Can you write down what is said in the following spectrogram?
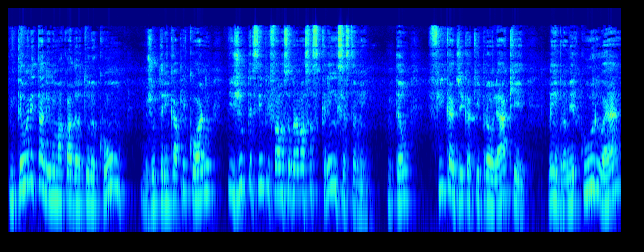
Então, ele está ali numa quadratura com Júpiter em Capricórnio, e Júpiter sempre fala sobre as nossas crenças também. Então, fica a dica aqui para olhar que, lembra, Mercúrio é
